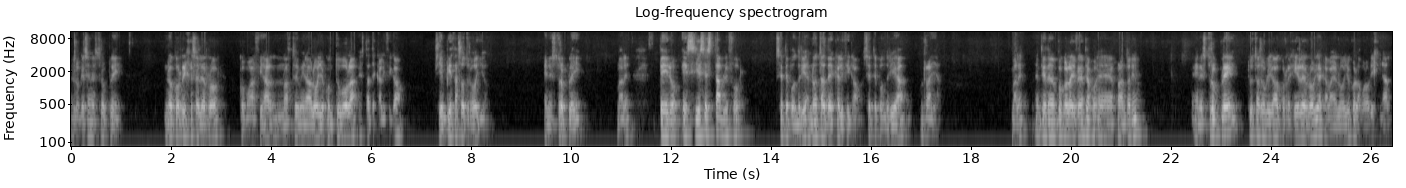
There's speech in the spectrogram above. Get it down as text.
en lo que es en stroke play, no corriges el error, como al final no has terminado el hoyo con tu bola, estás descalificado. Si empiezas otro hoyo en stroke play, ¿vale? Pero si es estable for, se te pondría, no estás descalificado, se te pondría raya. ¿Vale? ¿Entiendes un poco la diferencia, eh, Juan Antonio? En stroke play, tú estás obligado a corregir el error y acabar el hoyo con la bola original.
